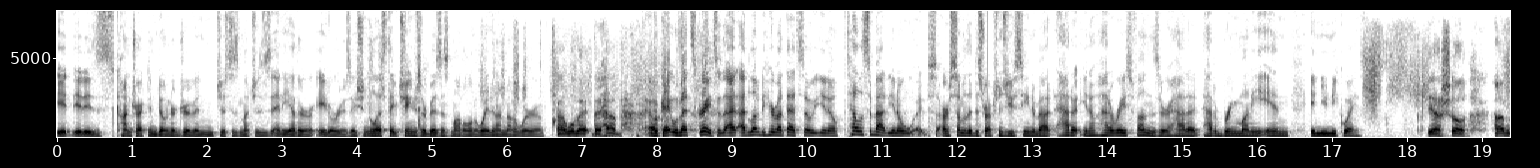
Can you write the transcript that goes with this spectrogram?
it, it is contract and donor driven just as much as any other aid organization, unless they've changed their business model in a way that I'm not aware of. Uh, well, they, they have. okay, well, that's great. So that, I'd love to hear about that. So, you know, tell us about, you know, are some of the disruptions you've seen about how to, you know, how to raise funds or how to, how to bring money in in unique ways? Yeah, sure. Um,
